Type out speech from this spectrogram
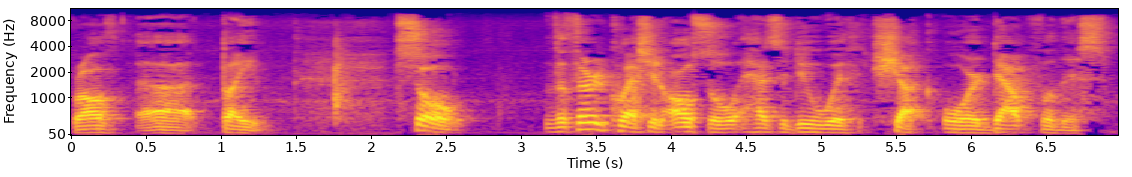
We're all uh, So, the third question also has to do with shak or doubtfulness.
